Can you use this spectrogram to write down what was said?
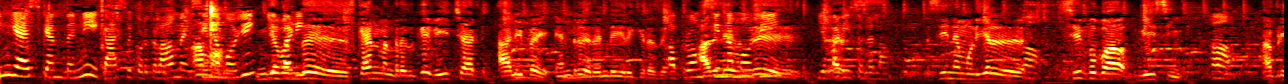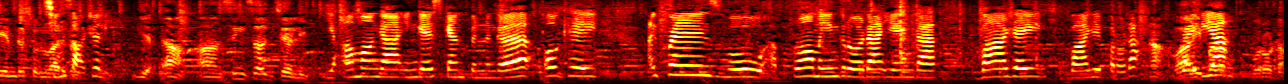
இங்க ஸ்கேன் பண்ணி காசு கொடுக்கலாம் சீன மொழி இங்க வந்து ஸ்கேன் பண்றதுக்கு விசாட் அலிபை என்று ரெண்டு இருக்கிறது. அப்புறம் அதுல சீன வந்து மொழி எப்படி சொல்லலாம். சீன மொழியில் சிஃபுபா வீசிங் அப்படி என்று சொல்லுவாங்க சிங்சா ஜெலி. ஆமாங்க. இங்கே ஸ்கேன் பண்ணுங்க. ஓகே ஐ ஃப்ரெண்ட்ஸ் ஓ அப்புறம் எங்களோட எங்க வாழை வாழை பரோட்டா ரெடியா பரோட்டா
